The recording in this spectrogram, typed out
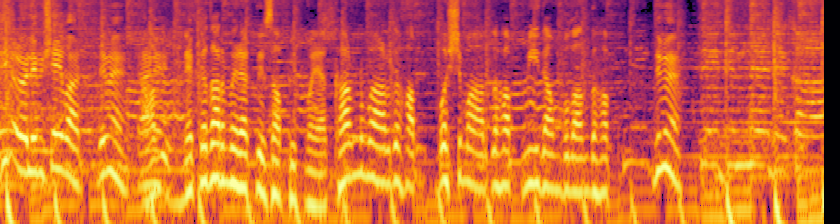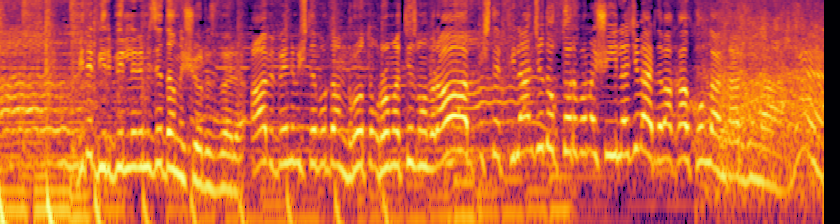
Değil mi öyle bir şey var değil mi? Yani, Abi ne kadar meraklıyız hap yutmaya. Karnım ağrıdı hap, başım ağrıdı hap, midem bulandı hap. Değil mi? De birbirlerimize danışıyoruz böyle. Abi benim işte buradan rot- romatizma var. Aa işte filancı doktor bana şu ilacı verdi bak al kullan tarzında. Değil mi?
